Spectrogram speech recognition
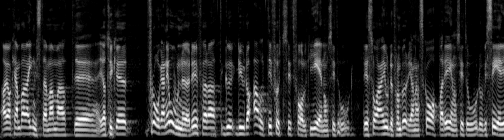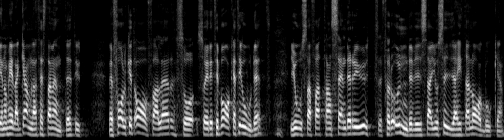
Ja, jag kan bara instämma med att eh, jag tycker frågan är onödig för att Gud har alltid fött sitt folk genom sitt ord. Det är så han gjorde från början. Han skapade genom sitt ord och vi ser genom hela gamla testamentet ut när folket avfaller så, så är det tillbaka till ordet. Josafat han sänder ut för att undervisa, Josia hittar lagboken.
